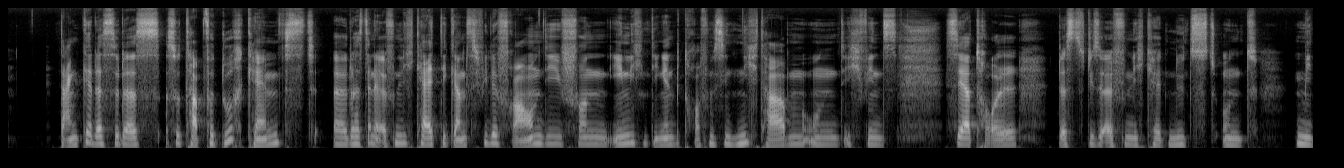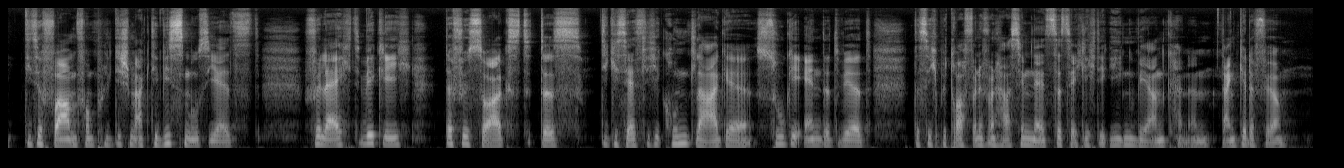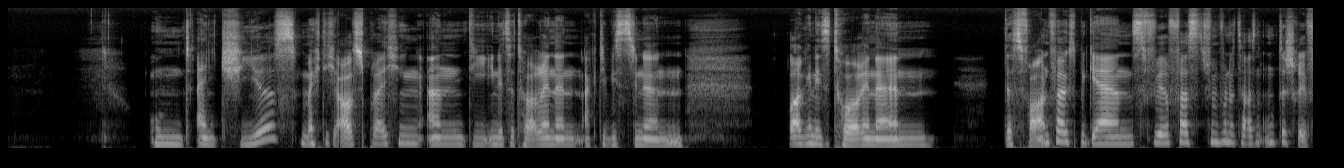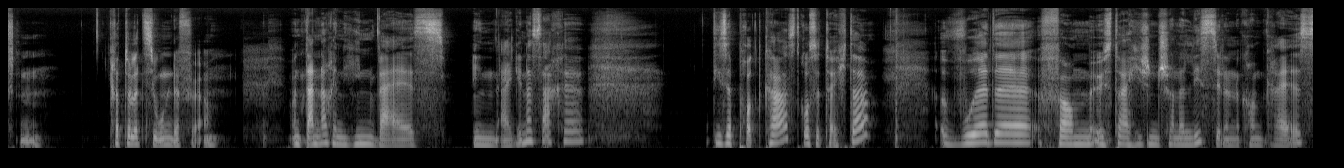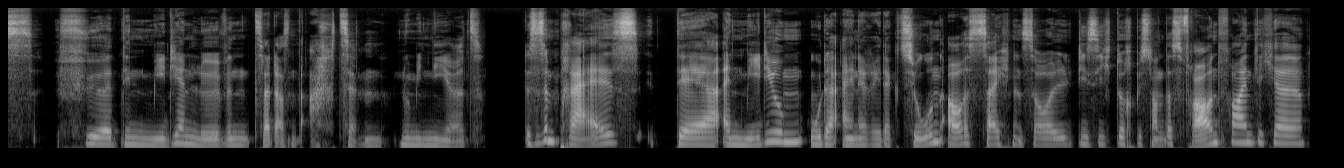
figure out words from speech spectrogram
Danke, dass du das so tapfer durchkämpfst. Äh, du hast eine Öffentlichkeit, die ganz viele Frauen, die von ähnlichen Dingen betroffen sind, nicht haben. Und ich finde es sehr toll, dass du diese Öffentlichkeit nützt und mit dieser Form von politischem Aktivismus jetzt vielleicht wirklich dafür sorgst, dass die gesetzliche Grundlage so geändert wird, dass sich Betroffene von Hass im Netz tatsächlich dagegen wehren können. Danke dafür. Und ein Cheers möchte ich aussprechen an die Initiatorinnen, Aktivistinnen, Organisatorinnen des Frauenvolksbegehrens für fast 500.000 Unterschriften. Gratulation dafür. Und dann noch ein Hinweis in eigener Sache. Dieser Podcast, Große Töchter, wurde vom österreichischen Journalistinnenkongress für den Medienlöwen 2018 nominiert. Das ist ein Preis, der ein Medium oder eine Redaktion auszeichnen soll, die sich durch besonders frauenfreundliche,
